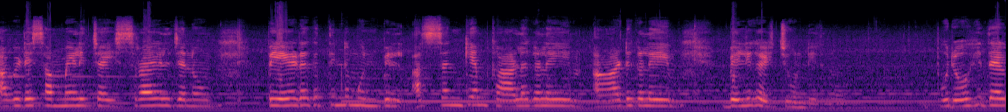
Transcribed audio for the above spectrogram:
അവിടെ സമ്മേളിച്ച ഇസ്രായേൽ ജനവും പേടകത്തിന്റെ മുൻപിൽ അസംഖ്യം കാളുകളെയും ആടുകളെയും ബലി കഴിച്ചുകൊണ്ടിരുന്നു. പുരോഹിതർ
